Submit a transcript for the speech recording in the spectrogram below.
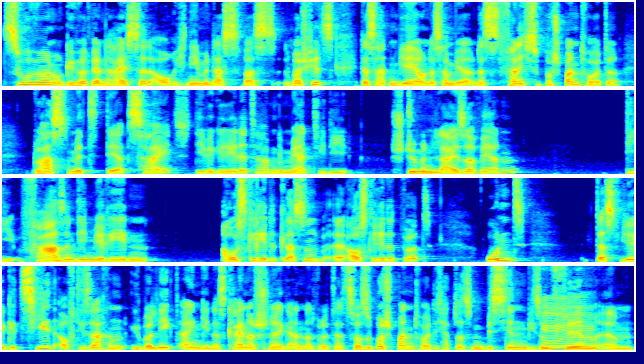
zuhören und gehört werden heißt halt auch, ich nehme das, was, zum Beispiel jetzt, das hatten wir ja und das haben wir, und das fand ich super spannend heute. Du hast mit der Zeit, die wir geredet haben, gemerkt, wie die Stimmen leiser werden, die Phase, in denen wir reden, ausgeredet lassen, äh, ausgeredet wird und dass wir gezielt auf die Sachen überlegt eingehen, dass keiner schnell geantwortet hat. Es war super spannend heute. Ich habe das ein bisschen wie so ein Mhm. Film ähm,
